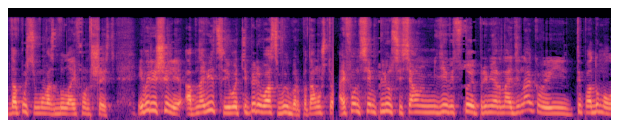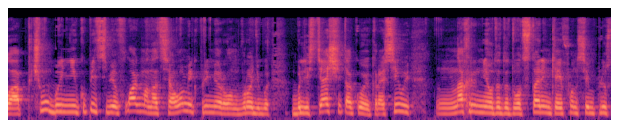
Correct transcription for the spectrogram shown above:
допустим, у вас был iPhone 6, и вы решили обновиться, и вот теперь у вас выбор, потому что iPhone 7 Plus и Xiaomi Mi 9 стоят примерно один одинаковый, и ты подумал, а почему бы не купить себе флагман от Xiaomi, к примеру, он вроде бы блестящий такой, красивый, нахрен мне вот этот вот старенький iPhone 7 Plus.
